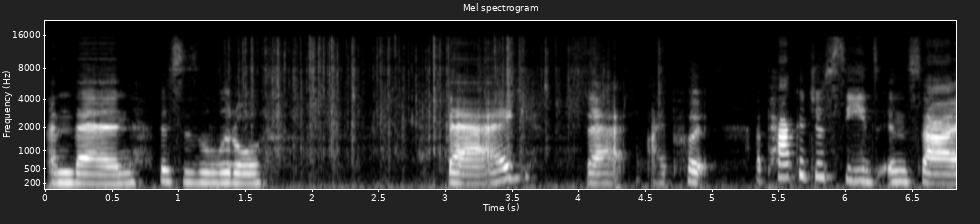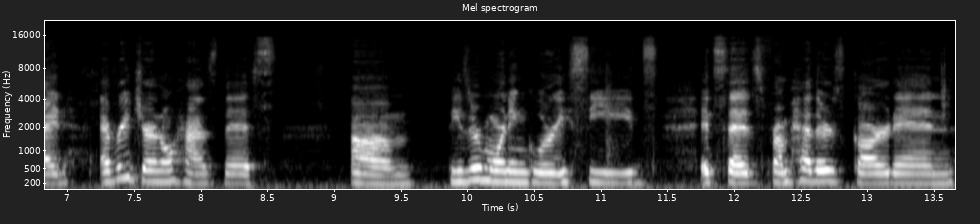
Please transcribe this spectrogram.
And then this is a little bag that I put a package of seeds inside. Every journal has this. Um, these are Morning Glory seeds. It says from Heather's Garden.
